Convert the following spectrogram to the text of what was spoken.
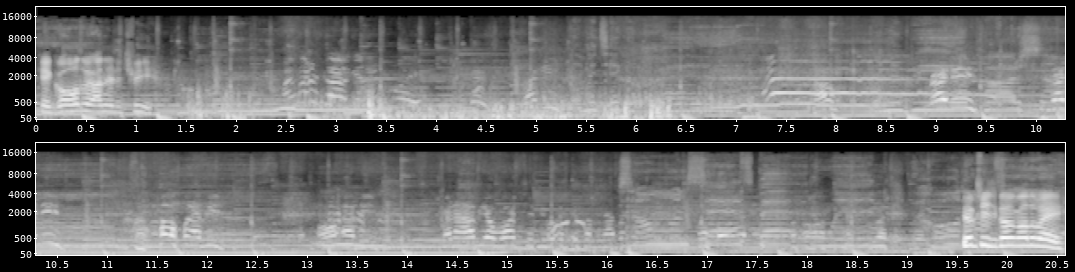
Okay, go all the way under the tree. Let me take a breath. Let me be Ready? a part Ready? Oh, Abby. Oh, Abby. Can I have your watch if, you, if, if something happens? Someone says better when Look, she's going all the way.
